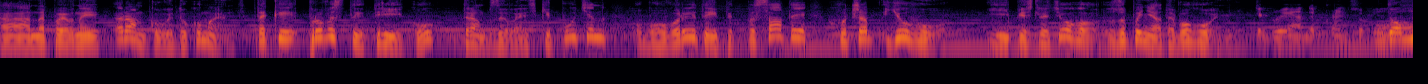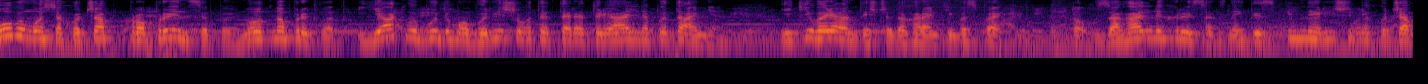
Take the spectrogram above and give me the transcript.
а на певний рамковий документ. Таки провести трійку Трамп, Зеленський, Путін, обговорити і підписати хоча б його, і після цього зупиняти вогонь. Домовимося, хоча б про принципи. Ну, от, наприклад, як ми будемо вирішувати територіальне питання, які варіанти щодо гарантій безпеки, то в загальних рисах знайти спільне рішення, хоча б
